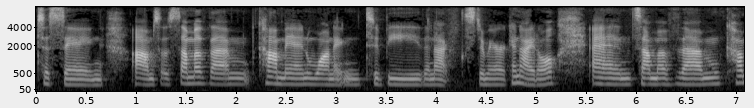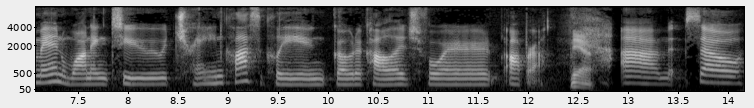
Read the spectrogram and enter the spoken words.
to sing. Um, so some of them come in wanting to be the next American Idol, and some of them come in wanting to train classically and go to college for opera. Yeah. Um, so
